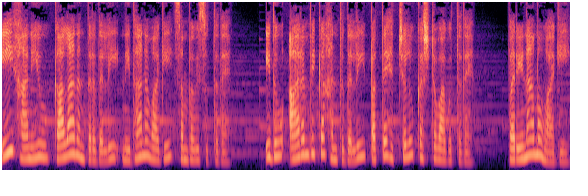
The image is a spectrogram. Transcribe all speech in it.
ಈ ಹಾನಿಯು ಕಾಲಾನಂತರದಲ್ಲಿ ನಿಧಾನವಾಗಿ ಸಂಭವಿಸುತ್ತದೆ. ಇದು ಆರಂಭಿಕ ಹಂತದಲ್ಲಿ ಪತ್ತೆ ಹೆಚ್ಚಲು ಕಷ್ಟವಾಗುತ್ತದೆ. ಪರಿಣಾಮವಾಗಿ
